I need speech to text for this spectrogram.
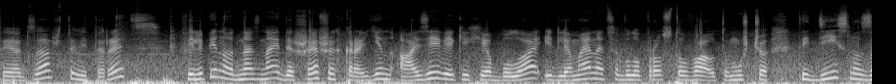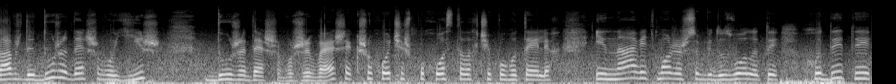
Все як завжди, вітерець. Філіппіни одна з найдешевших країн Азії, в яких я була, і для мене це було просто вау, тому що ти дійсно завжди дуже дешево їш, дуже дешево живеш, якщо хочеш по хостелах чи по готелях, і навіть можеш собі дозволити ходити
